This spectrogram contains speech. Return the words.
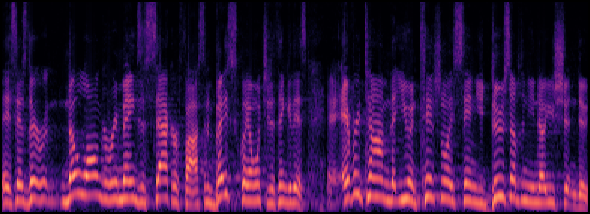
it says there no longer remains a sacrifice. And basically, I want you to think of this. Every time that you intentionally sin, you do something you know you shouldn't do.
